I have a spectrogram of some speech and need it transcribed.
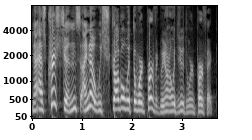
Now, as Christians, I know we struggle with the word perfect. We don't know what to do with the word perfect.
